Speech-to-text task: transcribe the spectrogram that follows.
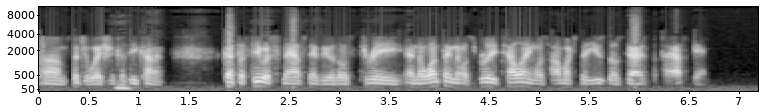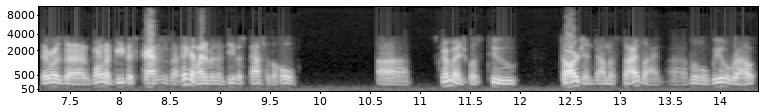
um, situation because he kind of got the fewest snaps maybe of those three. And the one thing that was really telling was how much they used those guys in the pass game. There was a one of the deepest passes. I think it might have been the deepest pass of the whole uh, scrimmage was to Sargent down the sideline, a little wheel route,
